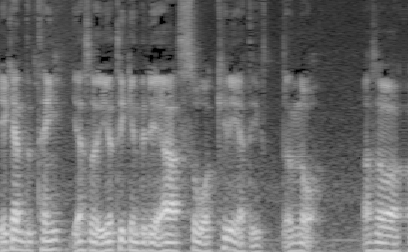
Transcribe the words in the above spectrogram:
jag kan inte tänka, alltså jag tycker inte det är så kreativt ändå. Alltså,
